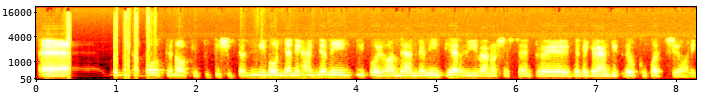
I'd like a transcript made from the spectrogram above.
eh, dico a volte no, che tutti i cittadini vogliano i cambiamenti, poi quando i cambiamenti arrivano c'è sempre delle grandi preoccupazioni.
